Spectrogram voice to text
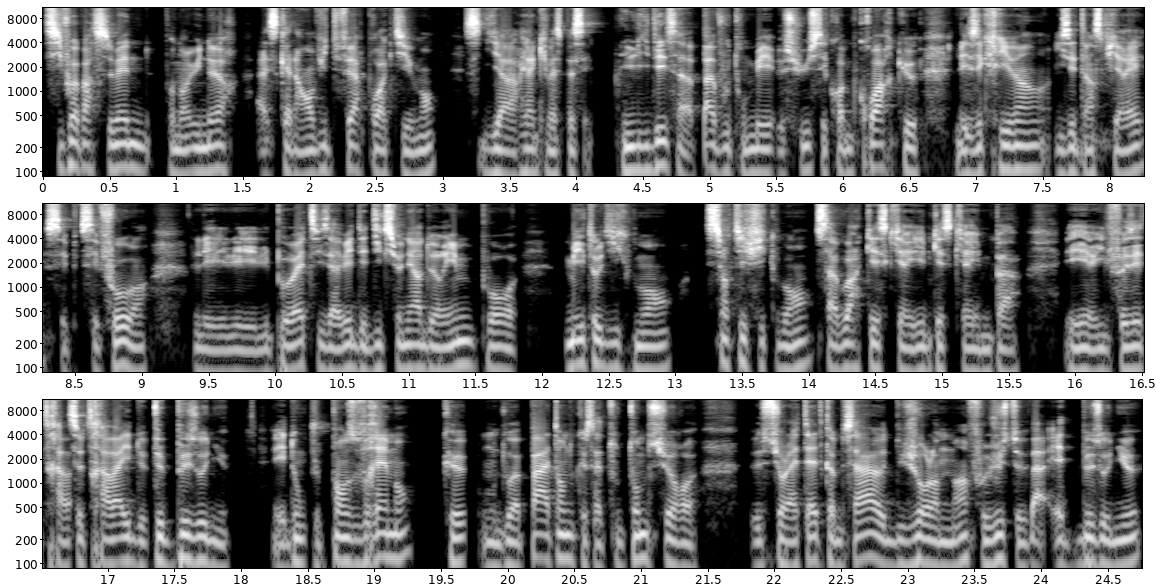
six fois par semaine pendant une heure à ce qu'elle a envie de faire proactivement, il y a rien qui va se passer. L'idée, ça va pas vous tomber dessus. C'est comme croire que les écrivains, ils étaient inspirés. C'est faux. Hein. Les, les, les, poètes, ils avaient des dictionnaires de rimes pour méthodiquement, scientifiquement, savoir qu'est-ce qui rime, qu'est-ce qui rime pas. Et ils faisaient ce travail de, de besogneux. Et donc, je pense vraiment que on ne doit pas attendre que ça tout tombe sur euh, sur la tête comme ça euh, du jour au lendemain. Faut juste bah, être besogneux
